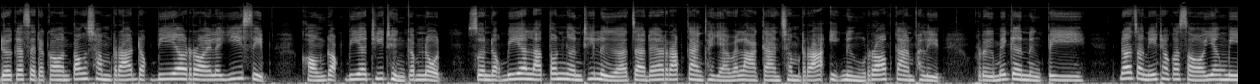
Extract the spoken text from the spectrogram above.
โดยเกษตรกรต้องชำระดอกเบี้ยร้อยละ 20 ของดอกเบี้ยที่ถึงกำหนด ส่วนดอกเบี้ยและต้นเงินที่เหลือจะได้รับการขยายเวลาการชำระอีกหนึ่งรอบการผลิต หรือไม่เกิน 1 ปี นอกจากนี้ทกสยังมี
